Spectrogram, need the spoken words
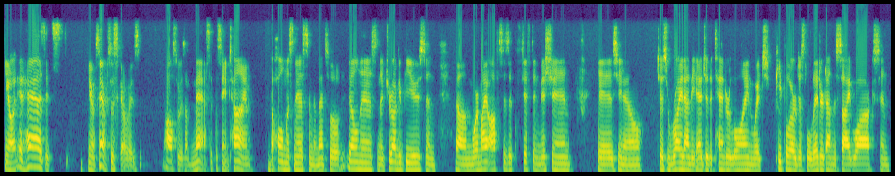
You know, it has its, you know, San Francisco is also is a mess at the same time the homelessness and the mental illness and the drug abuse and um, where my office is at the Fifth and Mission is you know just right on the edge of the Tenderloin, which people are just littered on the sidewalks, and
